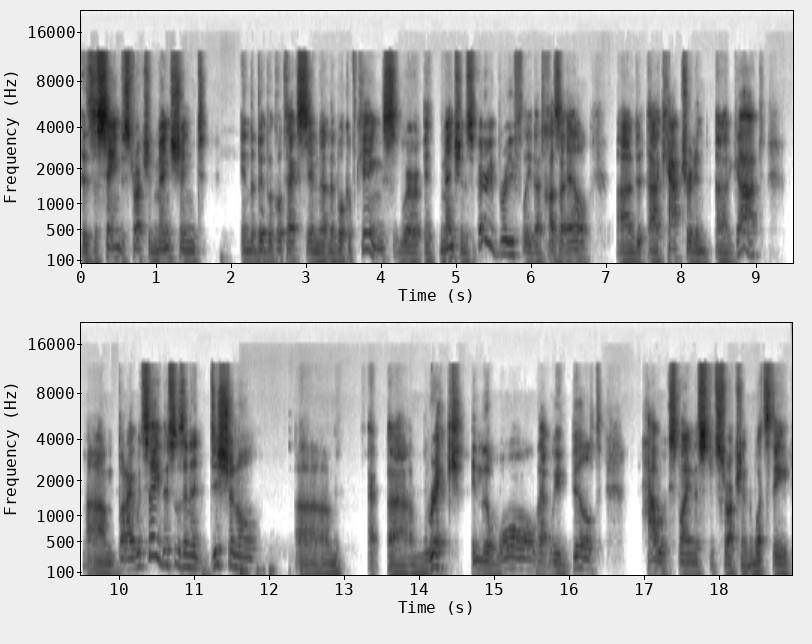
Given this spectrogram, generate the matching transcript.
is the same destruction mentioned in the biblical text in the, the, book of Kings, where it mentions very briefly that Hazael uh, uh, captured and uh, Gat. Um, but I would say this is an additional um, uh, brick in the wall that we've built. How to explain this destruction? What's the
